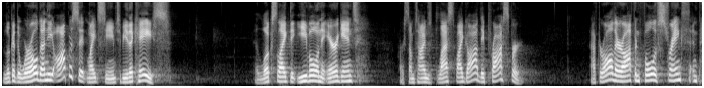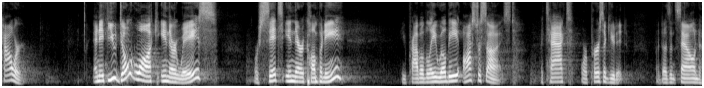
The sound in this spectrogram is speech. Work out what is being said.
Look at the world, and the opposite might seem to be the case. It looks like the evil and the arrogant are sometimes blessed by God, they prosper. After all, they're often full of strength and power. And if you don't walk in their ways or sit in their company, you probably will be ostracized, attacked, or persecuted. That doesn't sound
